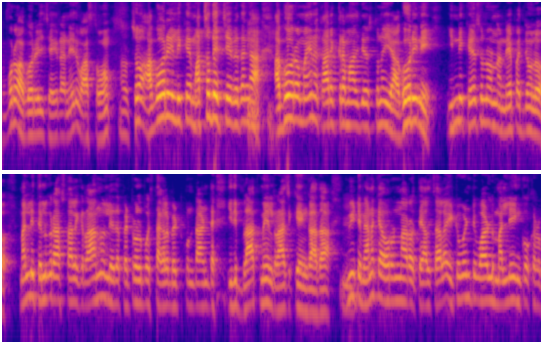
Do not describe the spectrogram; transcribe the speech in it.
ఎవ్వరు అఘోరీలు చేయరు అనేది వాస్తవం. సో అఘోరీలకే మచ్చ తెచ్చే విధంగా అఘోరమైన కార్యక్రమాలు చేస్తున్న ఈ అఘోరిని ఇన్ని కేసులు ఉన్న నేపథ్యంలో మళ్ళీ తెలుగు రాష్ట్రాలకి రాను లేదా పెట్రోల్ పోసి తగలబెట్టుకుంటా అంటే ఇది బ్లాక్ మెయిల్ రాజకీయం కాదా? వీటి వెనక ఎవరున్నారో తేల్చాలా? ఇటువంటి వాళ్ళు మళ్ళీ ఇంకొకరు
